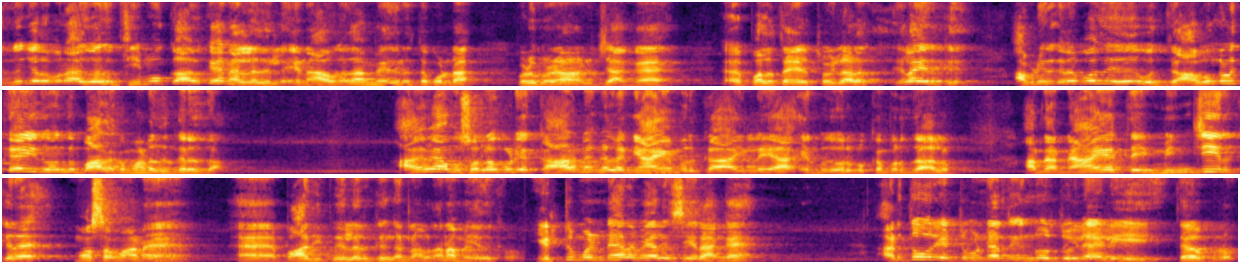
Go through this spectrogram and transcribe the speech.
இன்னும் சொல்ல போனால் அது வந்து திமுகவுக்கே நல்லதில்லை. ஏன்னா அவங்க தான் மேதினத்தை கொண்டா விடுமுறை நாள் அழிச்சாங்க பல த தொழிலாளர் இதெல்லாம் இருக்குது அப்படி இருக்கிற போது அவங்களுக்கே இது வந்து பாதகமானதுங்கிறது தான். ஆகவே அவங்க சொல்லக்கூடிய காரணங்களில் நியாயம் இருக்கா இல்லையா என்பது ஒரு பக்கம் இருந்தாலும் அந்த நியாயத்தை மிஞ்சி இருக்கிற மோசமான பாதிப்பு இதில் இருக்குங்கிறனால தான் நம்ம எதுக்குறோம் எட்டு மணி நேரம் வேலை செய்கிறாங்க அடுத்த ஒரு எட்டு மணி நேரத்துக்கு இன்னொரு தொழிலாளி தேவைப்படும்.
